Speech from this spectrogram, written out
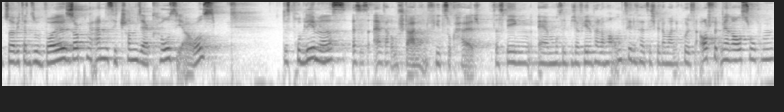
Dazu habe ich dann so Wollsocken an, das sieht schon sehr cozy aus. Das Problem ist, es ist einfach im Stadion viel zu kalt. Deswegen äh, muss ich mich auf jeden Fall nochmal umziehen. Das heißt, ich will nochmal ein cooles Outfit mir raussuchen,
